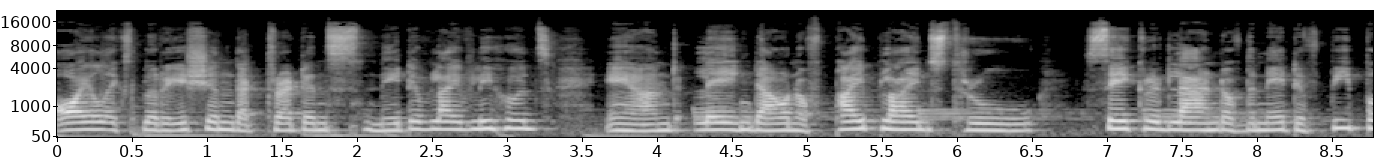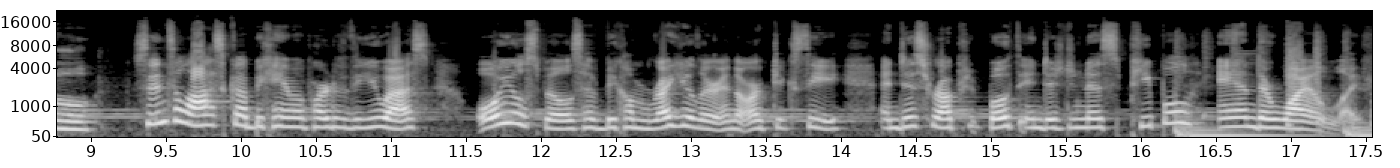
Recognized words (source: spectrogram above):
oil exploration that threatens native livelihoods and laying down of pipelines through sacred land of the native people. Since Alaska became a part of the US, oil spills have become regular in the Arctic Sea and disrupt both indigenous people and their wildlife.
